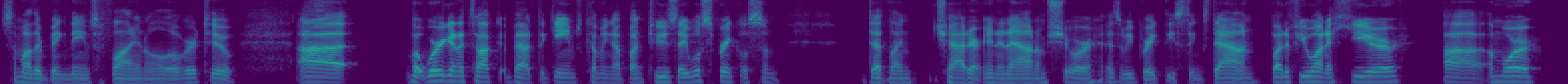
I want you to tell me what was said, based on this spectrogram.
Some other big names flying all over, too. Uh, but we're going to talk about the games coming up on Tuesday. We'll sprinkle some deadline chatter in and out, I'm sure, as we break these things down. But if you want to hear uh, a more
